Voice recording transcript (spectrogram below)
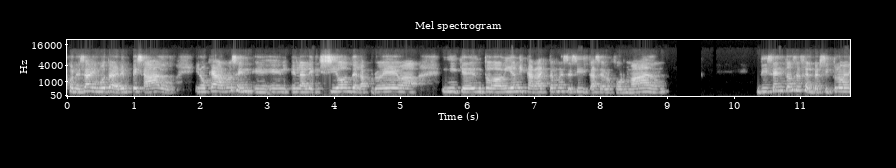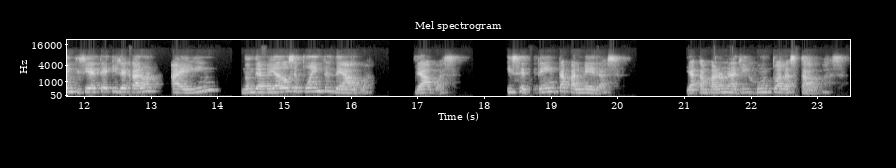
con esa debemos de haber empezado y no quedarnos en, en, la lección de la prueba, ni que todavía mi carácter necesita ser formado. Dice entonces el versículo 27, y llegaron a Elín, donde había 12 fuentes de agua, de aguas, y 70 palmeras, y acamparon allí junto a las aguas.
